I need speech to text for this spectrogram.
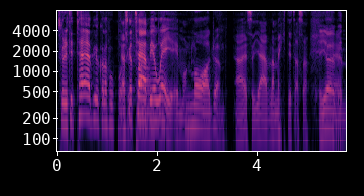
Ska du till Täby och kolla fotboll? Jag ska Täby away imorgon. Mardröm. Ja, det är så jävla mäktigt alltså. Jag, Ehm.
